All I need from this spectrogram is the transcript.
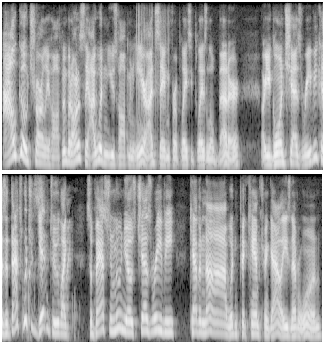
I'll go Charley Hoffman, but honestly, I wouldn't use Hoffman here. I'd save him for a place he plays a little better. Are you going Chez Reavie? Because if that's what you're getting to, like Sebastian Munoz, Chez Reavie, Kevin Na, I wouldn't pick Cam Tringale. He's never won.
